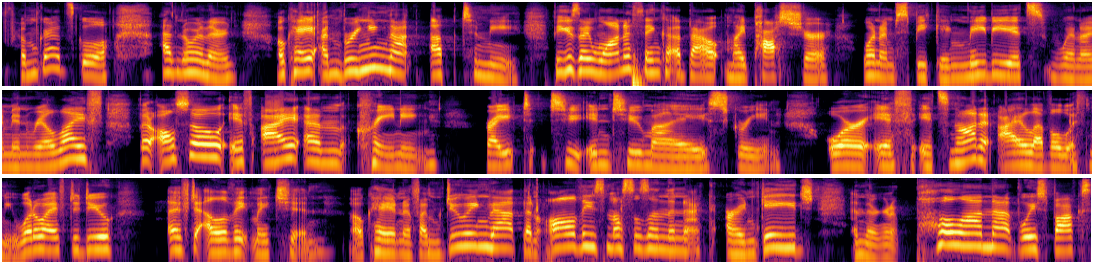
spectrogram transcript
from grad school at Northern. Okay, I'm bringing that up to me because I want to think about my posture when I'm speaking. Maybe it's when I'm in real life, but also if I am craning right to into my screen or if it's not at eye level with me what do i have to do I have to elevate my chin. Okay. And if I'm doing that, then all these muscles in the neck are engaged and they're going to pull on that voice box.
